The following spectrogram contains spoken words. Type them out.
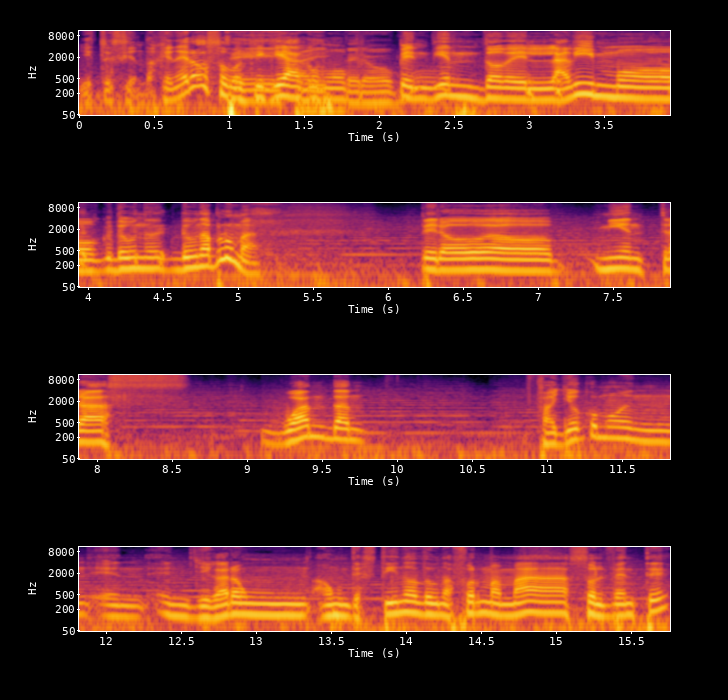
Y estoy siendo generoso Sí, porque queda ahí, como pero- pendiendo del abismo de una, de una pluma. Pero uh, mientras Wanda falló como en, en- en llegar a un, a un destino de una forma más solvente,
